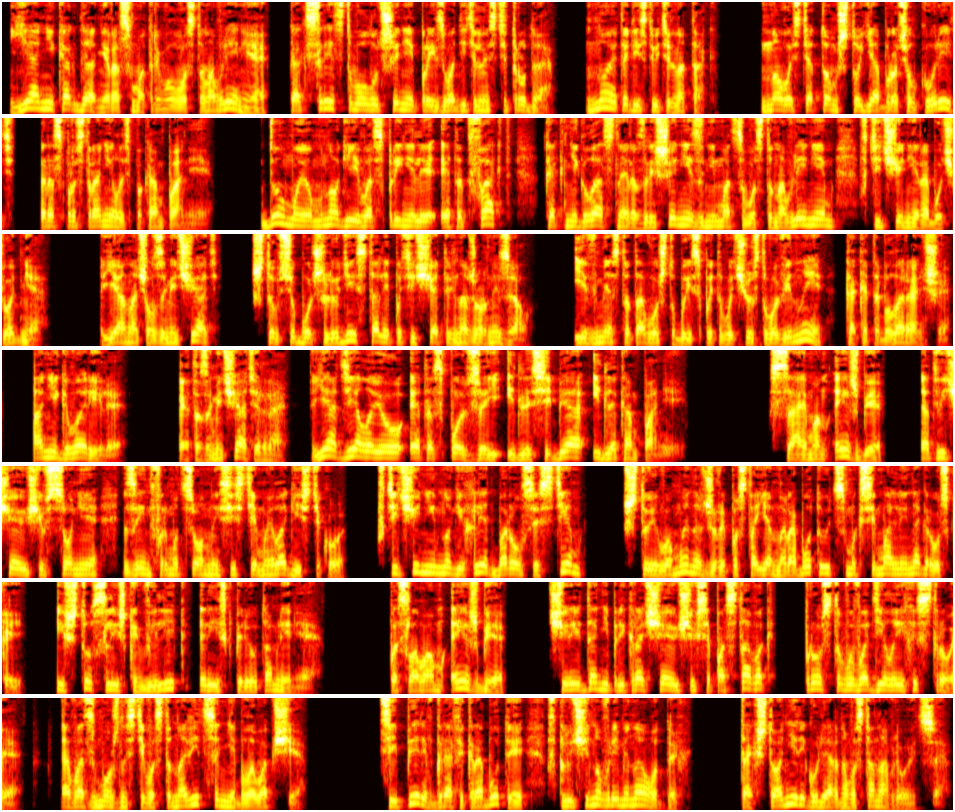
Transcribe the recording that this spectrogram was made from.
Я никогда не рассматривал восстановление как средство улучшения производительности труда, но это действительно так. Новость о том, что я бросил курить, распространилась по компании. Думаю, многие восприняли этот факт как негласное разрешение заниматься восстановлением в течение рабочего дня. Я начал замечать, что все больше людей стали посещать тренажерный зал. И вместо того, чтобы испытывать чувство вины, как это было раньше, они говорили «Это замечательно, я делаю это с пользой и для себя, и для компании». Саймон Эшби, отвечающий в Sony за информационные системы и логистику, в течение многих лет боролся с тем, что его менеджеры постоянно работают с максимальной нагрузкой и что слишком велик риск переутомления. По словам Эшби, череда непрекращающихся поставок просто выводила их из строя, а возможности восстановиться не было вообще. Теперь в график работы включено время на отдых, так что они регулярно восстанавливаются.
